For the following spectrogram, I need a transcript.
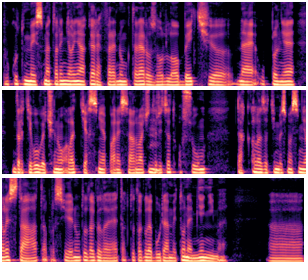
pokud my jsme tady měli nějaké referendum, které rozhodlo, byť uh, ne úplně drtivou většinou, ale těsně 52, 48, hmm. tak ale zatím bychom si měli stát a prostě jenom to takhle je, tak to takhle bude, my to neměníme. Uh,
